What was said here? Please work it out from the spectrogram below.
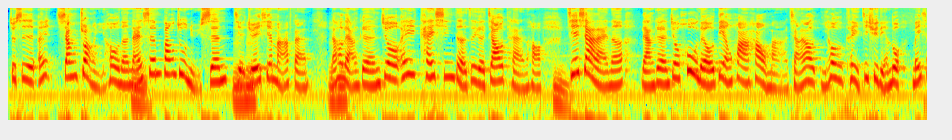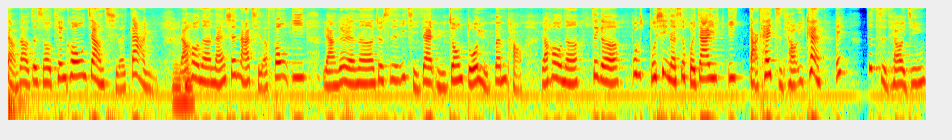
就是哎相撞以后呢，男生帮助女生解决一些麻烦，然后两个人就哎开心的这个交谈哈。接下来呢，两个人就互留电话号码，想要以后可以继续联络。没想到这时候天空降起了大雨，然后呢，男生拿起了风衣，两个人呢就是一起在雨中躲雨奔跑。然后呢，这个不不幸的是，回家一一打开纸条一看，哎，这纸条已经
